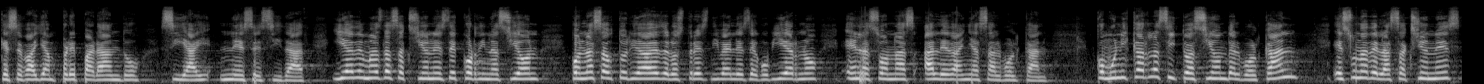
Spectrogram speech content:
que se vayan preparando si hay necesidad. Y además las acciones de coordinación con las autoridades de los tres niveles de gobierno en las zonas aledañas al volcán. Comunicar la situación del volcán es una de las acciones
